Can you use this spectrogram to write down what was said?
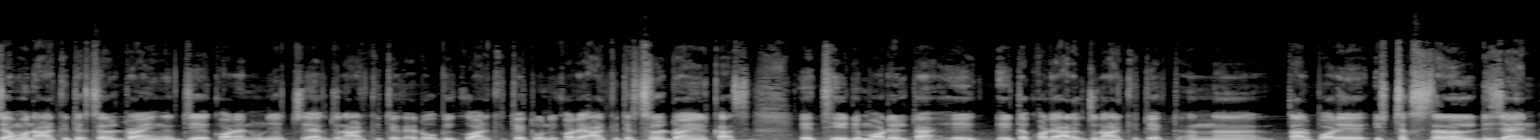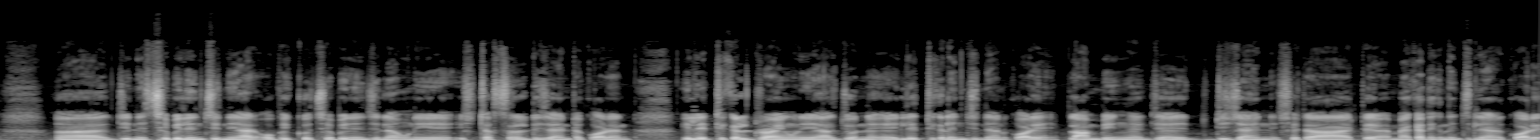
যেমন আর্কিটেকচারাল ড্রয়িং যে করেন, উনি হচ্ছে একজন আর্কিটেক্ট একটা অভিজ্ঞ আর্কিটেক্ট উনি করে আর্কিটেকচারাল ড্রয়িংয়ের কাজ। এই থ্রি মডেলটা এই, এইটা করে আরেকজন আর্কিটেক্ট তারপরে স্ট্রাকচারাল ডিজাইন যিনি সিভিল ইঞ্জিনিয়ার, অভিজ্ঞ সিভিল ইঞ্জিনিয়ার, উনি স্ট্রাকচারাল ডিজাইনটা করেন। ইলেকট্রিক্যাল ড্রয়িং উনি একজন ইলেকট্রিক্যাল ইঞ্জিনিয়ার করে। প্লাম্বিং যে ডিজাইন সেটা একটা মেকানিক্যাল ইঞ্জিনিয়ার করে।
